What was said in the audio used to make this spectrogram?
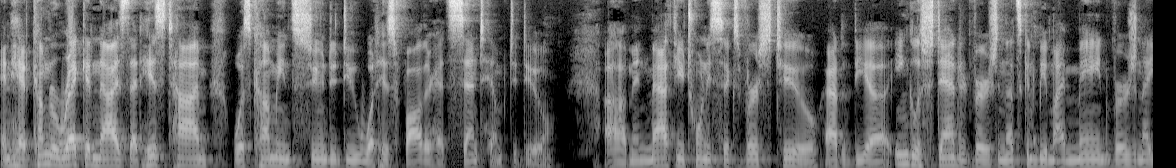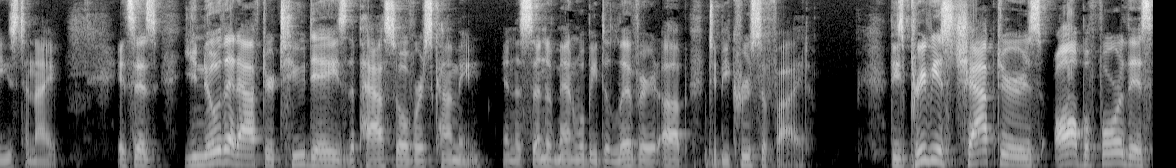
and he had come to recognize that his time was coming soon to do what his Father had sent him to do. Um, in Matthew 26, verse 2, out of the uh, English Standard Version, that's going to be my main version I use tonight. It says, You know that after two days the Passover is coming, and the Son of Man will be delivered up to be crucified. These previous chapters, all before this,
